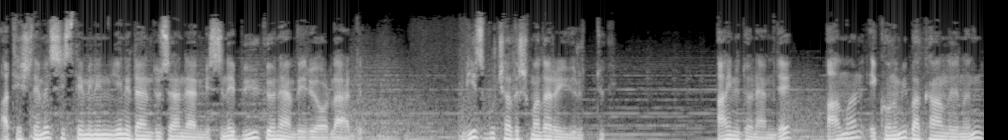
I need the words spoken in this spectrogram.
ateşleme sisteminin yeniden düzenlenmesine büyük önem veriyorlardı. Biz bu çalışmaları yürüttük. Aynı dönemde Alman Ekonomi Bakanlığı'nın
